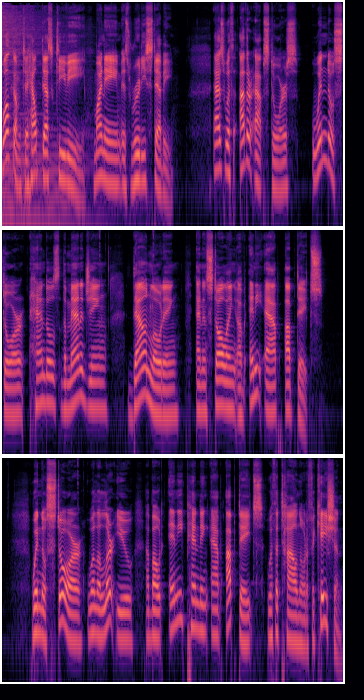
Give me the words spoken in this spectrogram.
Welcome to Help Desk TV. My name is Rudy Stebih. As with other app stores, Windows Store handles the managing, downloading, and installing of any app updates. Windows Store will alert you about any pending app updates with a tile notification,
